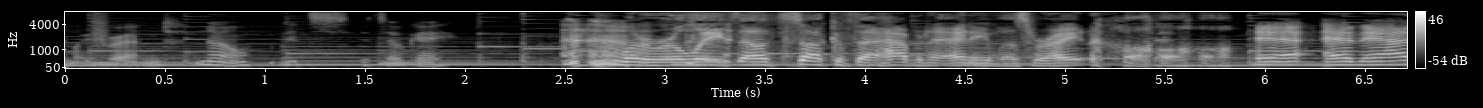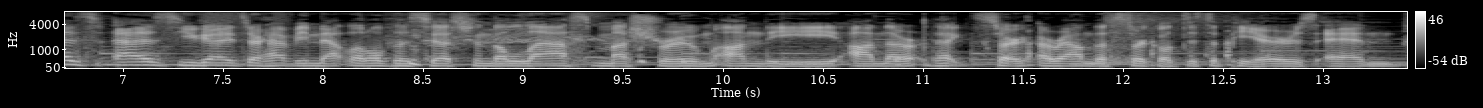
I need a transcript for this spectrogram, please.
my friend, no, it's it's okay." What a relief. That would suck if that happened to any of us, right? and, and as as you guys are having that little discussion, the last mushroom on the on the like, cir- around the circle disappears, and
